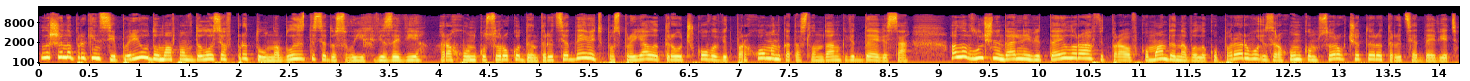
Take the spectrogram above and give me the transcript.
Лише наприкінці періоду мавпам вдалося впритул наблизитися до своїх візаві. Рахунку 41-39 посприяли триочково від Пархоменка та сламданк від Девіса. Але влучний дальній від Тейлора відправив команди на велику перерву із рахунком 44-39.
